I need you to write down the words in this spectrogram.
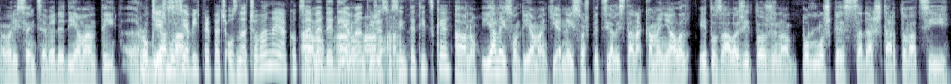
Hovorí sa im CVD diamanty. Robia Tiež sa... musia byť, prepač, označované ako CVD Áno, diamanty, áno, že sú áno. syntetické? Áno, ja nejsom diamantier, nejsom špecialista na kamene, ale je to záležitosť, že na podložke sa dá štartovací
